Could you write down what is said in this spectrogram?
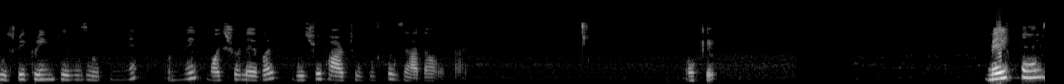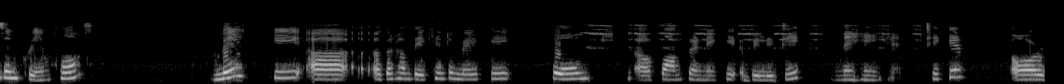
दूसरी क्रीम चीजेस होती हैं उनमें मॉइस्चर लेवल दूसरी हार्ड चीजेस से ज़्यादा होता है। Okay milk forms and cream forms milk की आ, अगर हम देखें तो मिल्क की फॉर्म फॉर्म करने की एबिलिटी नहीं है ठीक है? और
